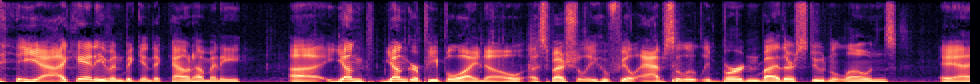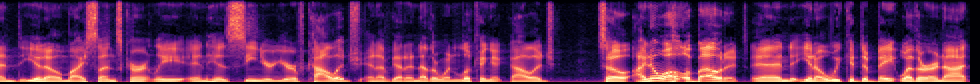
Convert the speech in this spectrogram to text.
yeah, I can't even begin to count how many uh, young younger people I know, especially who feel absolutely burdened by their student loans. And you know, my son's currently in his senior year of college, and I've got another one looking at college. So I know all about it. And you know, we could debate whether or not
